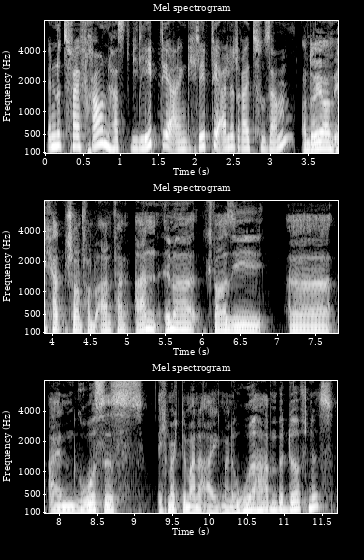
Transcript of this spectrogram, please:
Wenn du zwei Frauen hast, wie lebt ihr eigentlich? Lebt ihr alle drei zusammen? Andrea und ich hatten schon von Anfang an immer quasi äh, ein großes, ich möchte meine eigene meine Ruhe haben Bedürfnis,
